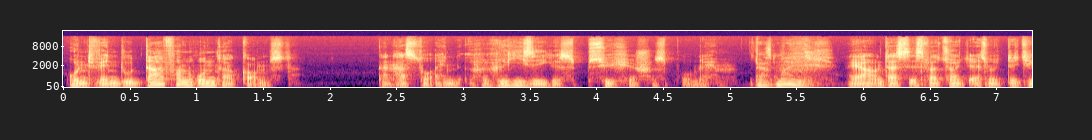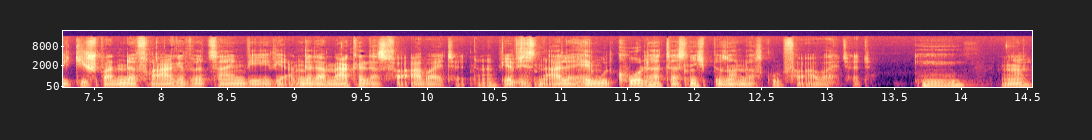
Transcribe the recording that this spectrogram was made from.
Und wenn du davon runterkommst, dann hast du ein riesiges psychisches Problem. Das meine ich. Ja, und das ist natürlich, also die, die spannende Frage wird sein, wie, wie Angela Merkel das verarbeitet. Ne? Wir wissen alle, Helmut Kohl hat das nicht besonders gut verarbeitet. Mhm. Ja,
